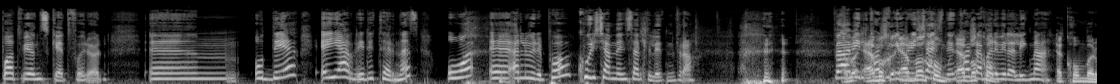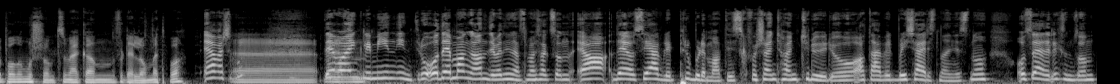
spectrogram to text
på at vi ønsker et forhold. Eh, og det er jævlig irriterende. Og eh, jeg lurer på, hvor kommer den selvtilliten fra? For jeg vil Jeg kanskje ikke bli kjæresten din, kanskje jeg bare ville ligge med. Jeg kom bare på noe morsomt som jeg kan fortelle om etterpå. Ja, vær så god. Eh, Det var egentlig min intro, og det er mange andre venninner som har sagt sånn Ja, det er jo så jævlig problematisk, for sant, han tror jo at jeg vil bli kjæresten hans nå, og så er det liksom sånn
